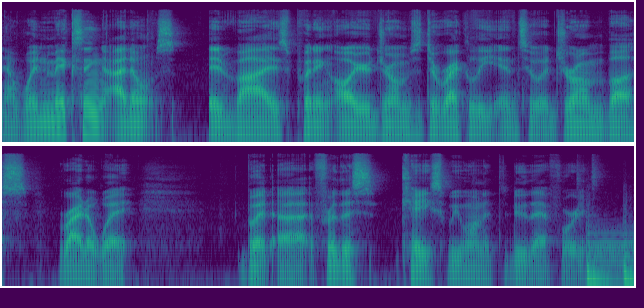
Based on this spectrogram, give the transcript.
Now when mixing, I don't advise putting all your drums directly into a drum bus right away but uh, for this case, we wanted to do that for you.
